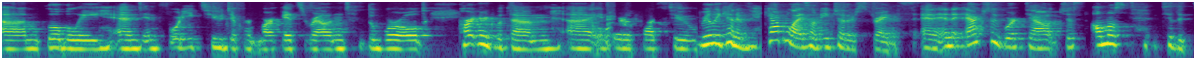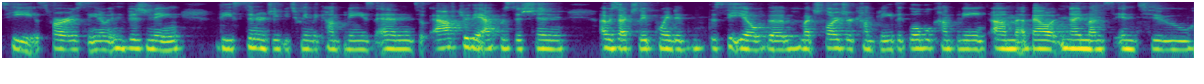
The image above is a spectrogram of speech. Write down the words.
um, globally, and in 42 different markets around the world. Partnered with them uh, in order for us to really kind of capitalize on each other's strengths. And, and it actually worked out just almost to the T as far as, you know, envisioning the synergy between the companies. And after the acquisition, I was actually appointed the CEO of the much larger company, the global company, um, about nine months into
